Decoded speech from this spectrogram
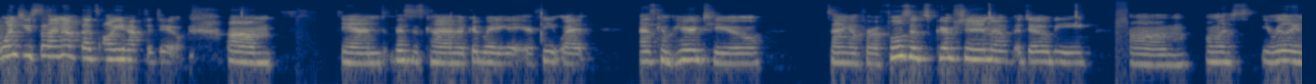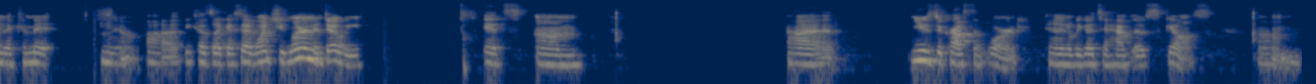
once you sign up, that's all you have to do. Um, and this is kind of a good way to get your feet wet as compared to signing up for a full subscription of Adobe um, unless you're really in the commit, you know, uh, because like I said, once you learn Adobe, it's um, uh, used across the board and it'll be good to have those skills. Um,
